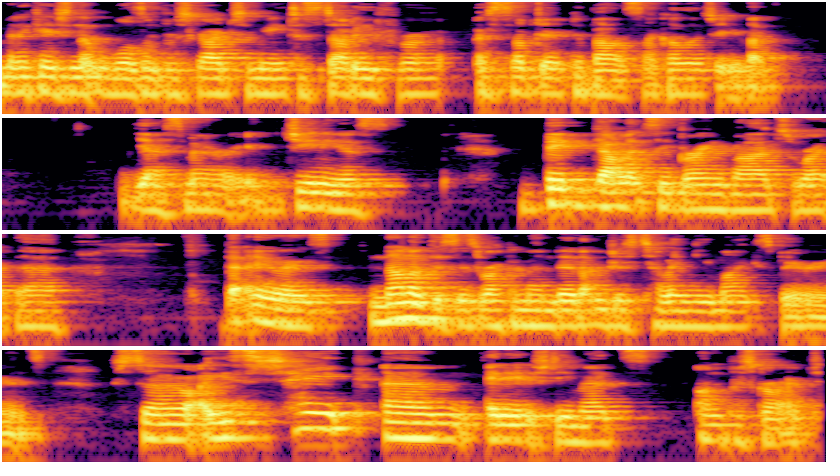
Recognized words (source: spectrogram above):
medication that wasn't prescribed to me to study for a subject about psychology. Like, yes, Mary, genius, big galaxy brain vibes right there. But anyways, none of this is recommended. I'm just telling you my experience. So I used to take um, ADHD meds unprescribed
